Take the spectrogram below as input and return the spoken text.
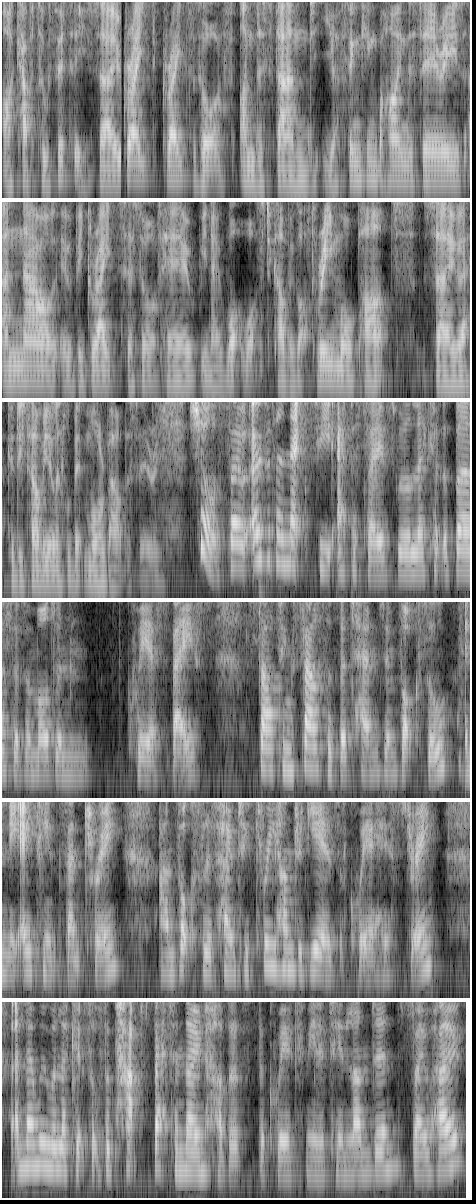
our capital city. So great, great to sort of understand your thinking behind the series. And now it would be great to sort of hear, you know, what, what's to come. We've got three more parts. So uh, could you tell me a little bit more about the series? Sure. So over the next few episodes, we'll look at the birth of a modern queer space, starting south of the Thames in Vauxhall in the 18th century. And Vauxhall is home to 300 years of queer history. And then we will look at sort of the perhaps better known hub of the queer community in London, Soho,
